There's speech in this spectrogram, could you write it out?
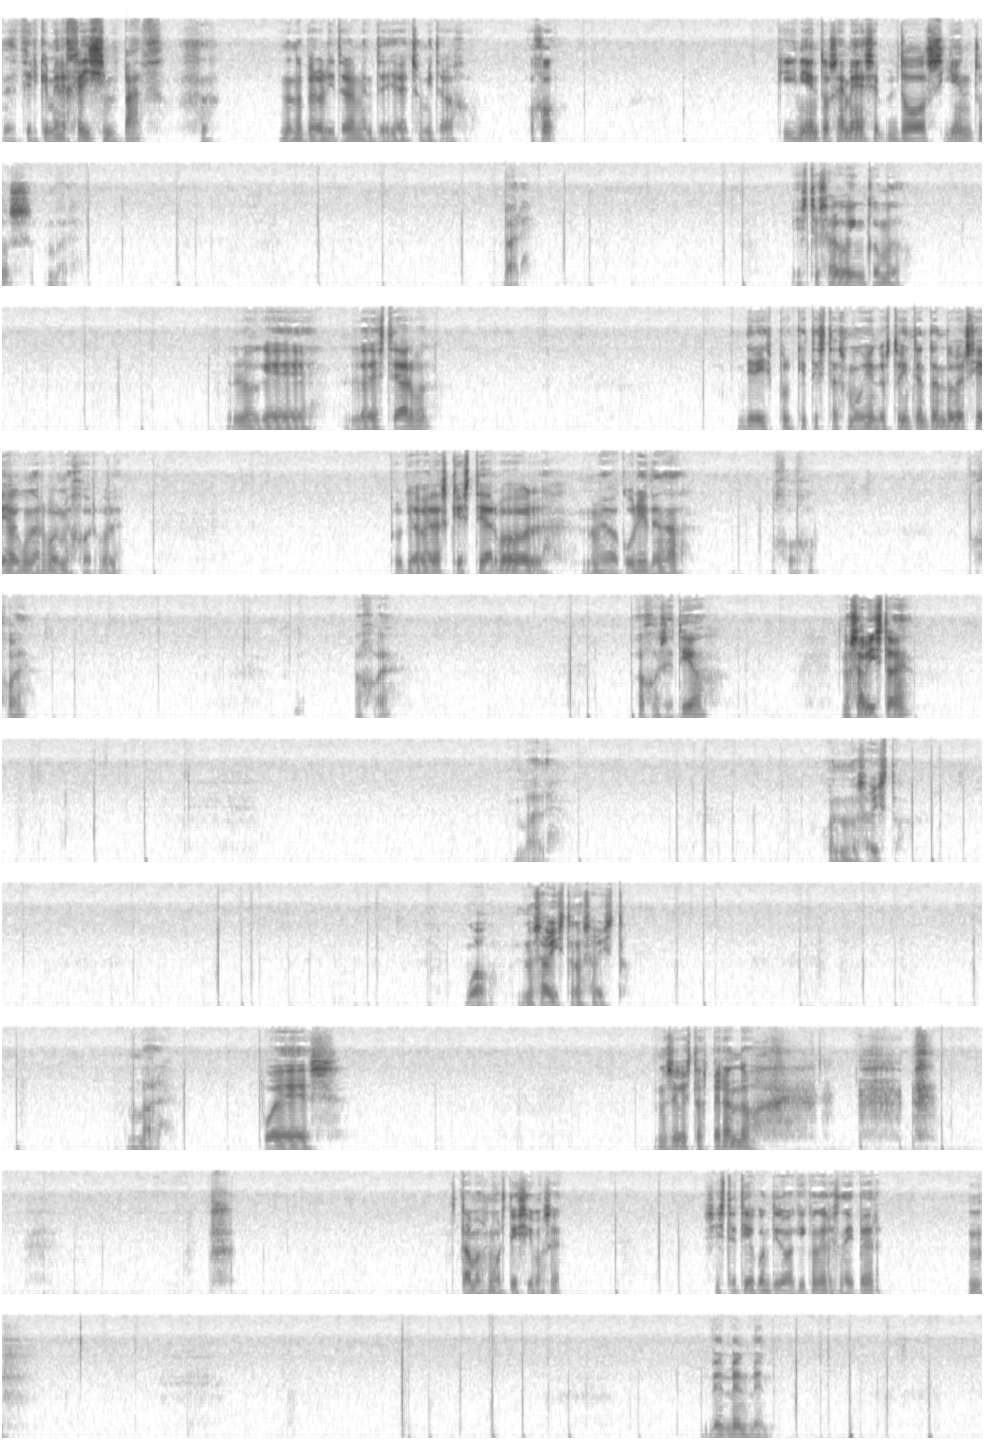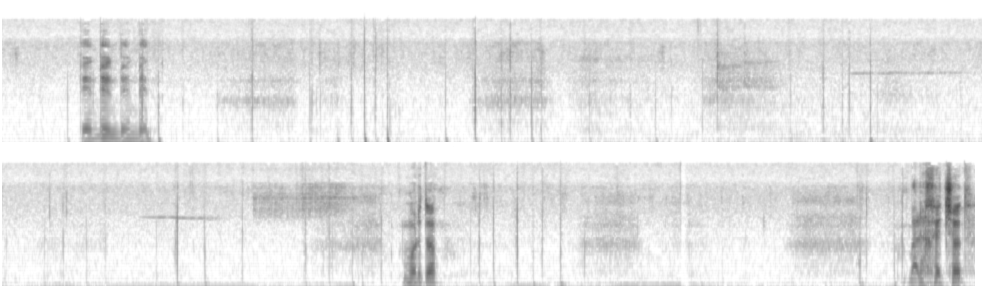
Es decir, que me dejéis sin paz. No, no, pero literalmente ya he hecho mi trabajo. Ojo. 500 ms, 200, vale. Vale. Esto es algo incómodo. Lo que... Lo de este árbol. Diréis, ¿por qué te estás moviendo? Estoy intentando ver si hay algún árbol mejor, ¿vale? Porque la verdad es que este árbol no me va a cubrir de nada. Ojo, ojo. Ojo, ¿eh? Ojo, ¿eh? Ojo ese tío. Nos ha visto, ¿eh? Vale. ¿Cuándo nos ha visto? Wow, nos ha visto, nos ha visto. Vale. Pues... No sé qué está esperando. Estamos muertísimos, eh. Si este tío continúa aquí con el sniper... Mm. Ven, ven, ven. Ven, ven, ven, ven. Muerto. Vale, headshot.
